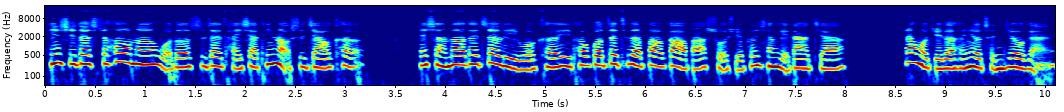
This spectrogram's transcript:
平时的时候呢，我都是在台下听老师教课，没想到在这里，我可以透过这次的报告，把所学分享给大家，让我觉得很有成就感。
